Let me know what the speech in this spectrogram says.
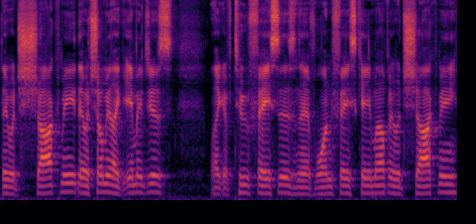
they would shock me. They would show me like images like of two faces, and then if one face came up, it would shock me.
